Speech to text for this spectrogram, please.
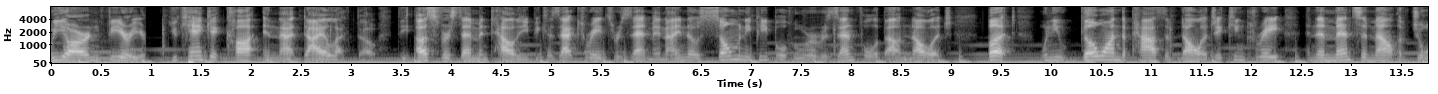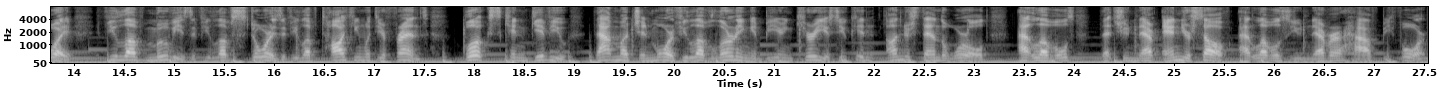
we are inferior. You can't get caught in that dialect though, the us versus them mentality, because that creates resentment. I know so many people who are resentful about knowledge, but when you go on the path of knowledge, it can create an immense amount of joy. If you love movies, if you love stories, if you love talking with your friends, books can give you that much and more. If you love learning and being curious, you can understand the world at levels that you never and yourself at levels you never have before.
